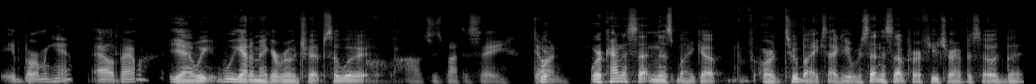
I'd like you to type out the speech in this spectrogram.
in Birmingham, Alabama? Yeah, we, we got to make a road trip. So we're, I was just about to say, we're, done. we're kind of setting this bike up, or two bikes actually. We're setting this up for a future episode. But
